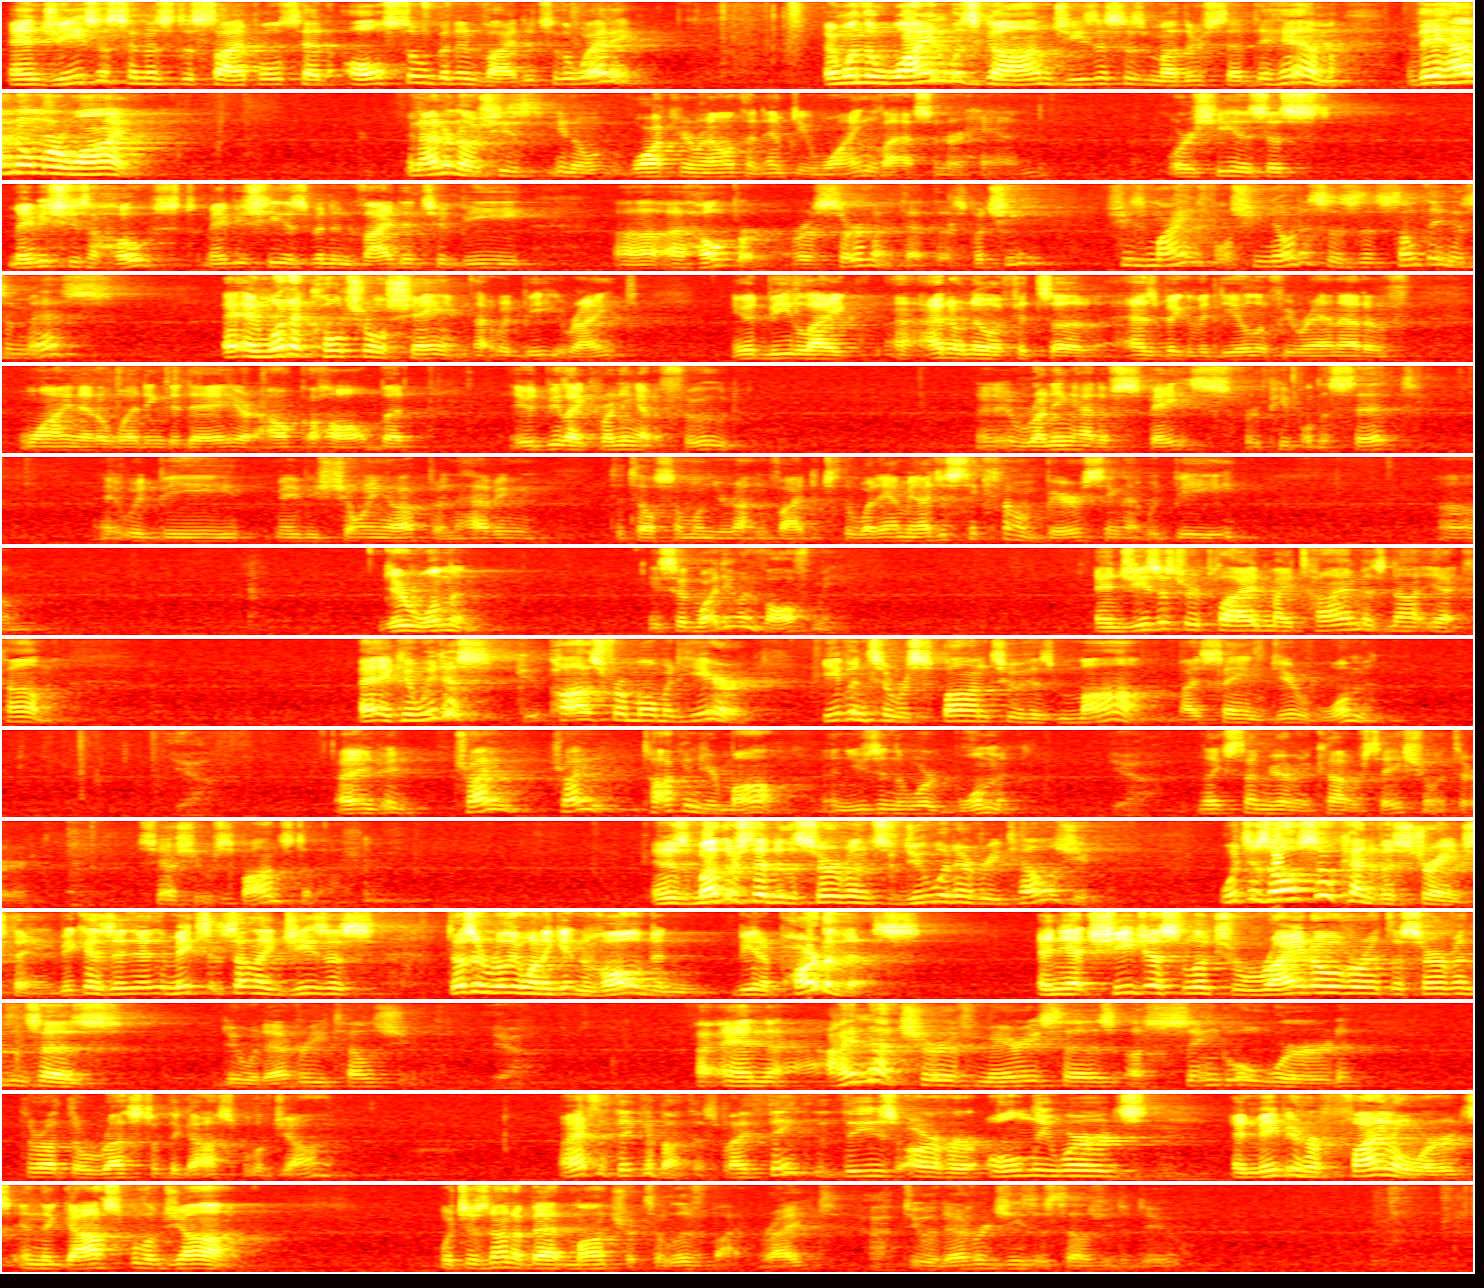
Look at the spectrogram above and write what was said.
And Jesus and his disciples had also been invited to the wedding. And when the wine was gone, Jesus' mother said to him, They have no more wine. And I don't know if she's, you know, walking around with an empty wine glass in her hand, or she is just, maybe she's a host. Maybe she has been invited to be uh, a helper or a servant at this. But she, she's mindful. She notices that something is amiss. And, and what a cultural shame that would be, right? It would be like, I don't know if it's a, as big of a deal if we ran out of wine at a wedding today or alcohol, but it would be like running out of food, uh, running out of space for people to sit. It would be maybe showing up and having to tell someone you're not invited to the wedding. I mean, I just think how embarrassing that would be. Um, Dear woman, he said, Why do you involve me? And Jesus replied, My time has not yet come. Hey, can we just pause for a moment here, even to respond to his mom by saying, Dear woman? Yeah. And, and try, try talking to your mom and using the word woman Yeah. next time you're having a conversation with her. See how she responds to that. And his mother said to the servants, Do whatever he tells you, which is also kind of a strange thing because it, it makes it sound like Jesus doesn't really want to get involved in being a part of this. And yet she just looks right over at the servants and says, Do whatever he tells you. Yeah. And I'm not sure if Mary says a single word throughout the rest of the Gospel of John. I have to think about this, but I think that these are her only words and maybe her final words in the Gospel of John, which is not a bad mantra to live by, right? Ah. Do whatever Jesus tells you to do.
